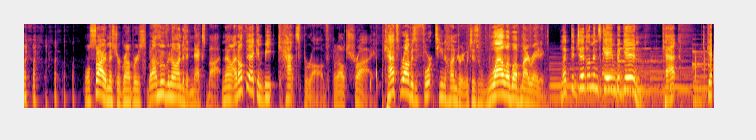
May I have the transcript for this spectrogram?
well, sorry, Mr. Grumpers, but I'm moving on to the next bot. Now, I don't think I can beat Catspurrov, but I'll try. Catspurrov is 1400, which is well above my rating. Let the gentleman's game begin. Cat. Get.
